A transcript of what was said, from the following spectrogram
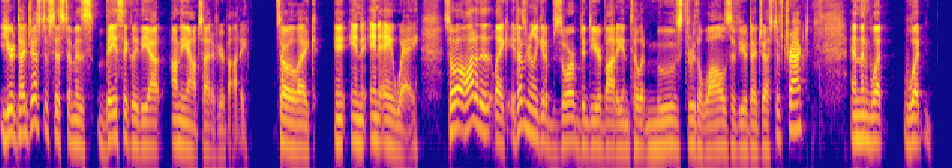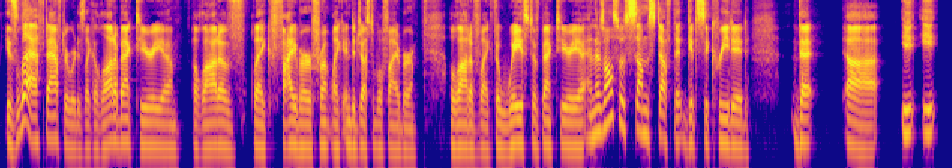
your digestive system is basically the out on the outside of your body. So like in, in in a way. So a lot of the like it doesn't really get absorbed into your body until it moves through the walls of your digestive tract, and then what what is left afterward is like a lot of bacteria, a lot of like fiber from like indigestible fiber, a lot of like the waste of bacteria, and there's also some stuff that gets secreted that uh, i- i-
